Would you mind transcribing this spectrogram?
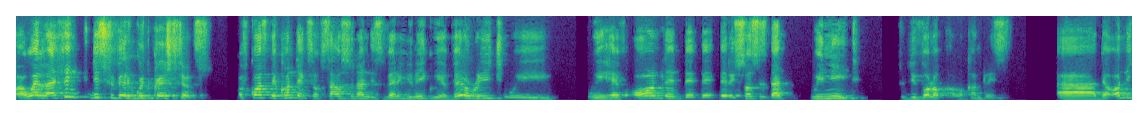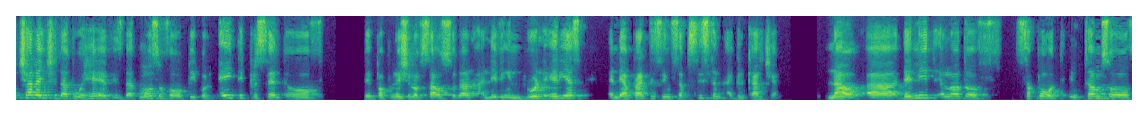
Uh, well, I think this is very good questions. Of course, the context of South Sudan is very unique. We are very rich. We, we have all the, the, the, the resources that we need to develop our countries. Uh, the only challenge that we have is that most of our people, 80% of the population of South Sudan are living in rural areas and they are practicing subsistence agriculture. Now, uh, they need a lot of support in terms of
